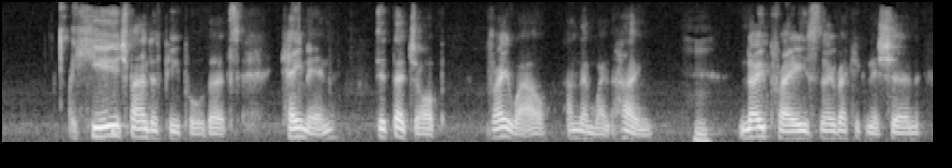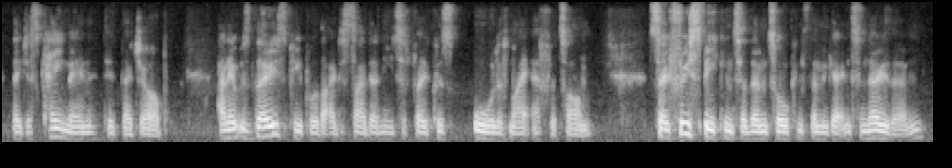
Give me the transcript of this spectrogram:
A huge band of people that came in, did their job very well, and then went home. No praise, no recognition. They just came in, did their job. And it was those people that I decided I need to focus all of my effort on. So through speaking to them, talking to them, and getting to know them,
